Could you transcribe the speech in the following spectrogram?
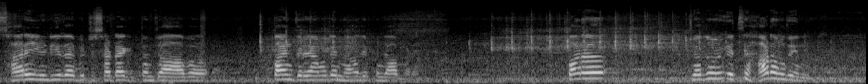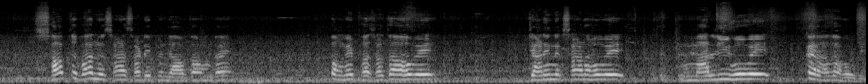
ਸਾਰੇ ਇੰਡੀਆ ਦੇ ਵਿੱਚ ਸਾਡਾ ਇੱਕ ਪੰਜਾਬ ਪੰਜ ਦਰਿਆਵਾਂ ਦੇ ਨਾਂ ਤੇ ਪੰਜਾਬ ਬਣਿਆ ਪਰ ਜਦੋਂ ਇੱਥੇ ਹੜ੍ਹ ਆਉਂਦੇ ਨੇ, ਸਭ ਤੋਂ ਵੱਧ ਨੁਕਸਾਨ ਸਾਡੇ ਪੰਜਾਬ ਦਾ ਹੁੰਦਾ ਹੈ। ਭਾਵੇਂ ਫਸਲ ਦਾ ਹੋਵੇ, ਜਾਨੀ ਨੁਕਸਾਨ ਹੋਵੇ, ਮਾਲੀ ਹੋਵੇ, ਘਰਾਂ ਦਾ ਹੋਵੇ।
